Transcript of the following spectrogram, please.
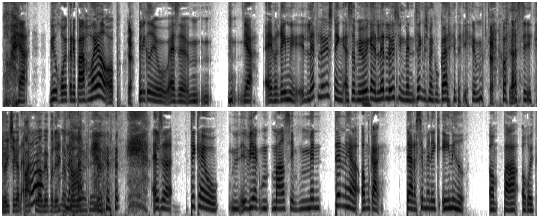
prøv her, vi rykker det bare højere op. Ja. Hvilket jo, altså, ja, er en rimelig let løsning. Altså, som jo ikke er en let løsning, men tænk, hvis man kunne gøre det derhjemme. Ja. ja. Sige, det er jo ikke sikkert, at banken var med på den, men nej. Altså, det kan jo virke meget simpelt, men den her omgang, der er der simpelthen ikke enighed om bare at rykke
